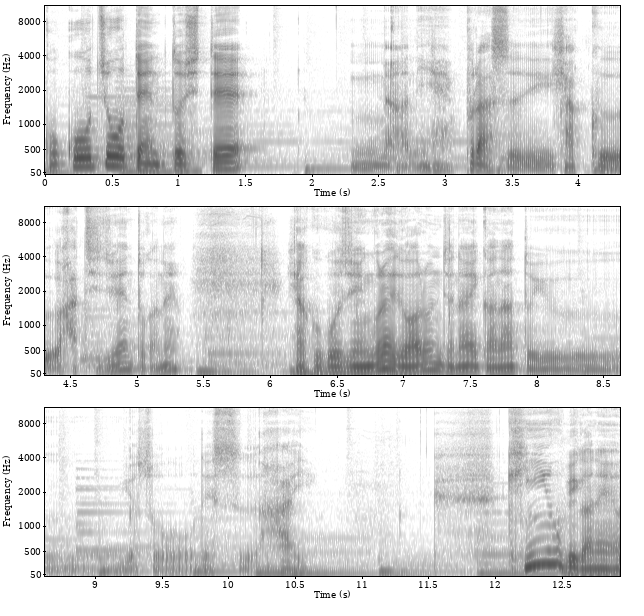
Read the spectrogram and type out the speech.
ここを頂点として、何？プラス180円とかね、150円ぐらいで終わるんじゃないかなという予想です。はい。金曜日がね、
